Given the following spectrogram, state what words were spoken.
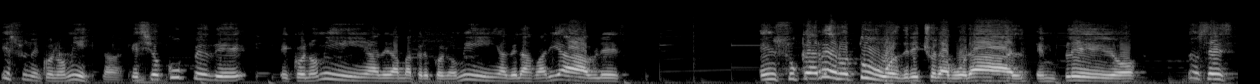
es un economista que se ocupe de economía, de la macroeconomía, de las variables. En su carrera no tuvo derecho laboral, empleo. Entonces,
